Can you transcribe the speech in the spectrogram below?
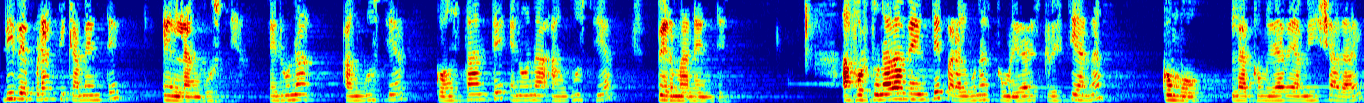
vive prácticamente en la angustia, en una angustia constante, en una angustia permanente. Afortunadamente, para algunas comunidades cristianas, como la comunidad de Amishadai,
